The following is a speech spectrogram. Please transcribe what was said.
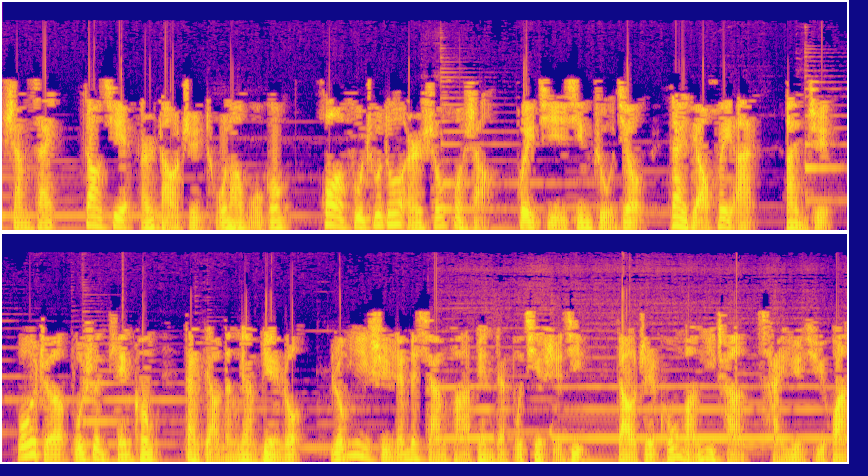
伤灾、盗窃而导致徒劳无功，或付出多而收获少。晦气星主救代表晦暗。暗至波折不顺，天空代表能量变弱，容易使人的想法变得不切实际，导致空忙一场，财运虚花。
